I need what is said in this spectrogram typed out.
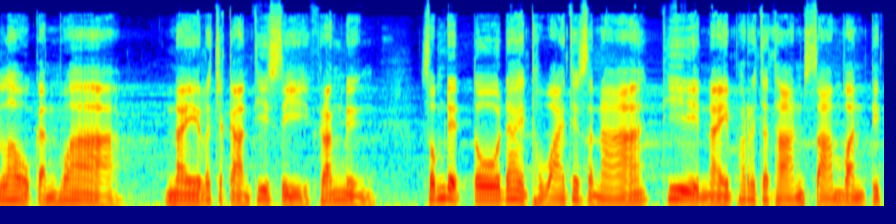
เล่ากันว่า ในรัชกาลที่สี่ครั้งหนึ่ง สมเด็จโตได้ถวายเทศนาที่ในพระราชฐานสามวันติด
